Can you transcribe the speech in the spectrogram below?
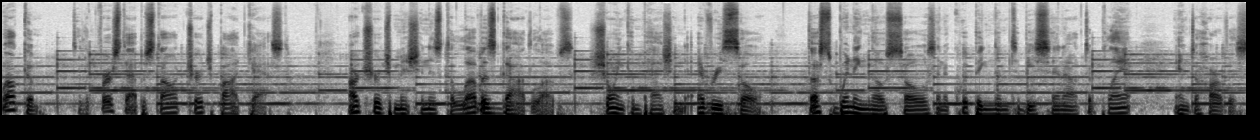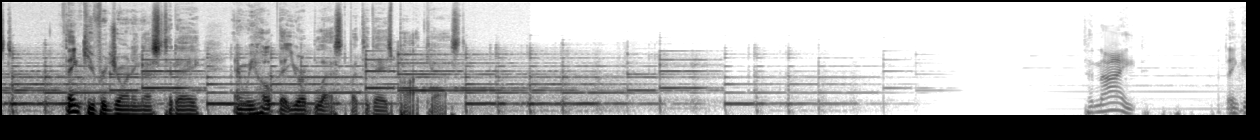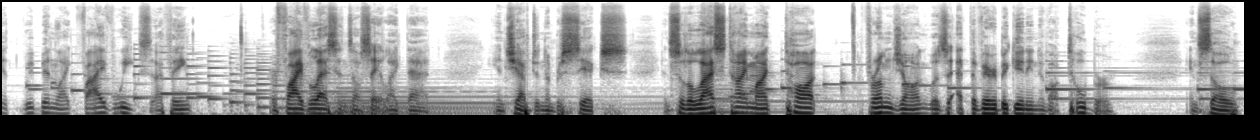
Welcome to the First Apostolic Church Podcast. Our church mission is to love as God loves, showing compassion to every soul, thus winning those souls and equipping them to be sent out to plant and to harvest. Thank you for joining us today, and we hope that you are blessed by today's podcast. Tonight, I think it, we've been like five weeks, I think, or five lessons, I'll say it like that, in chapter number six. And so the last time I taught from John was at the very beginning of October. And so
